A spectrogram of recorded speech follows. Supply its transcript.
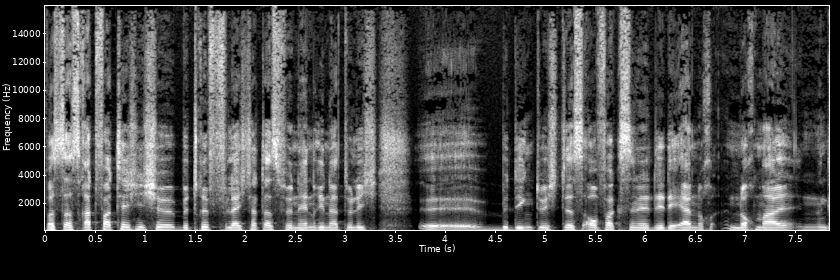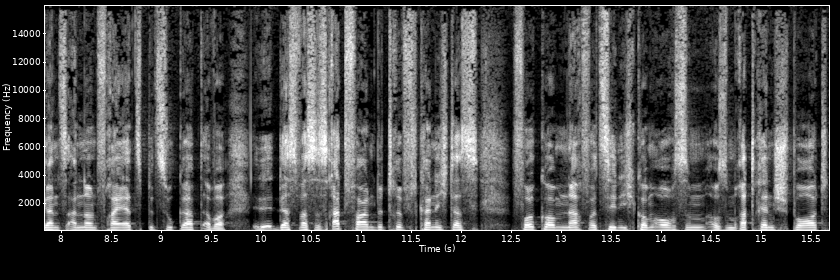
was das Radfahrtechnische betrifft. Vielleicht hat das für den Henry natürlich äh, bedingt durch das Aufwachsen in der DDR noch, noch mal einen ganz anderen Freiheitsbezug gehabt. Aber äh, das, was das Radfahren betrifft, kann ich das vollkommen nachvollziehen. Ich komme auch aus dem, aus dem Radrennsport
